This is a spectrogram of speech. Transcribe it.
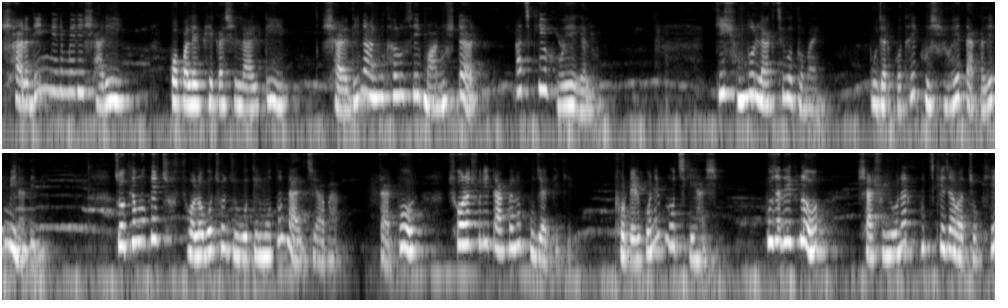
সারাদিন মেরে মেরে শাড়ি, কপালের ফেকাশে লালটি সারাদিন আলু থালু সেই মানুষটার আজ কি হয়ে গেল। কি সুন্দর লাগছে গো তোমায়। পূজার কথায় খুশি হয়ে তাকালেন বীণা চোখে মুখে ষোলো বছর যুবতীর মতো লালচে আভা। তারপর সরাসরি তাকালো পূজার দিকে। ঠোঁটের কোণে মুচকি হাসি। পূজা দেখল শাশুড়ি ওনার কুচকে যাওয়া চোখে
